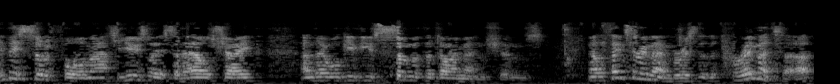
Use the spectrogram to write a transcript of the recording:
in this sort of format. Usually it's an L shape, and they will give you some of the dimensions. Now the thing to remember is that the perimeter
